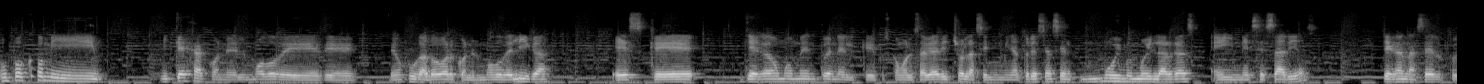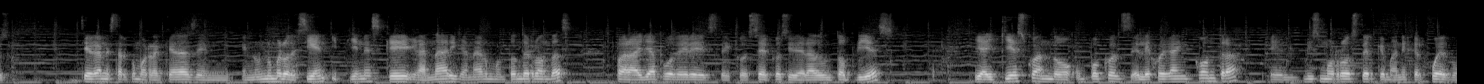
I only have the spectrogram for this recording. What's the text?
un poco mi, mi queja con el modo de, de- de un jugador, con el modo de liga, es que llega un momento en el que, pues como les había dicho, las eliminatorias se hacen muy, muy, muy largas e innecesarias. Llegan a ser, pues, llegan a estar como rankeadas en, en un número de 100 y tienes que ganar y ganar un montón de rondas para ya poder este, ser considerado un top 10. Y aquí es cuando un poco se le juega en contra el mismo roster que maneja el juego.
